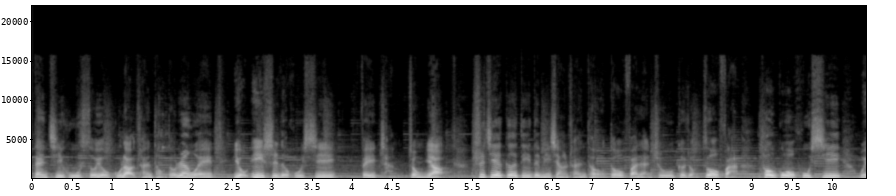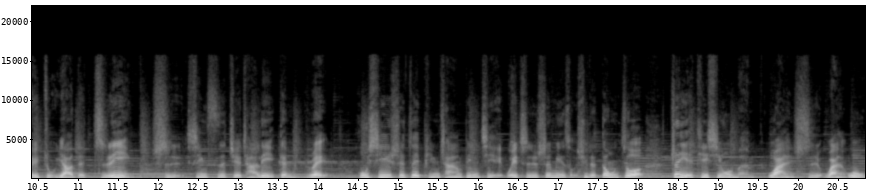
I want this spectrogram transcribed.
但几乎所有古老传统都认为有意识的呼吸非常重要。世界各地的冥想传统都发展出各种做法，透过呼吸为主要的指引，使心思觉察力更敏锐。呼吸是最平常并且维持生命所需的动作，这也提醒我们，万事万物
